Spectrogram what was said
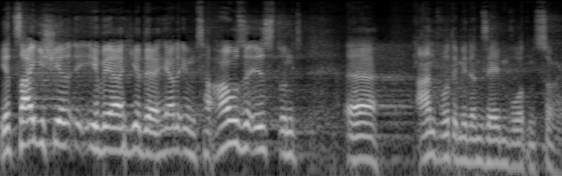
Jetzt zeige ich ihr, wer hier der Herr im Zuhause ist und äh, antworte mit denselben Worten zurück.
